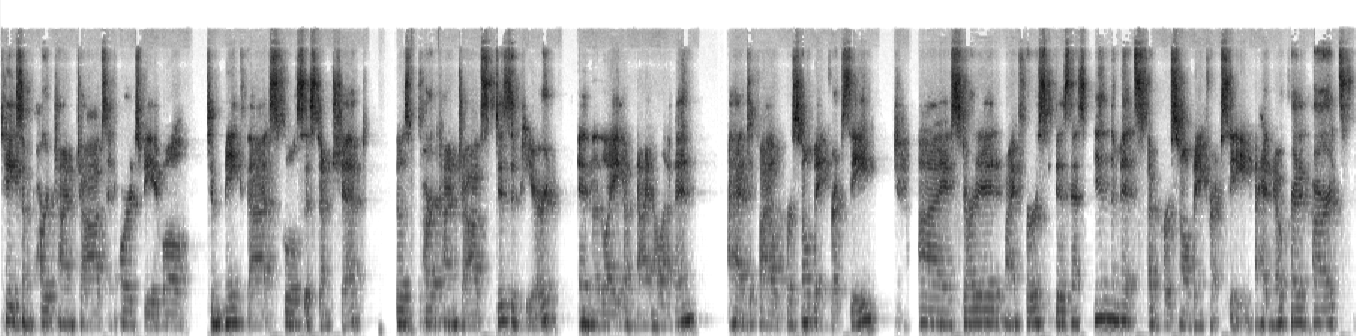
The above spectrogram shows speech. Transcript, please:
take some part time jobs in order to be able to make that school system shift. Those part time jobs disappeared in the light of 9 11. I had to file personal bankruptcy I started my first business in the midst of personal bankruptcy. I had no credit cards.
